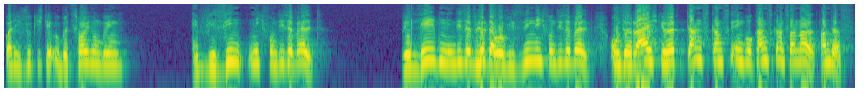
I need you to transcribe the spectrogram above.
weil ich wirklich der Überzeugung bin, hey, wir sind nicht von dieser Welt. Wir leben in dieser Welt, aber wir sind nicht von dieser Welt. Unser Reich gehört ganz, ganz irgendwo ganz, ganz anders.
